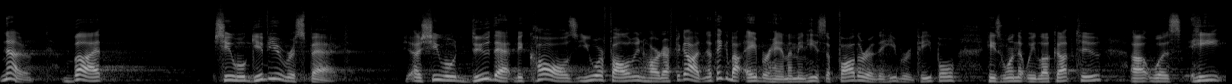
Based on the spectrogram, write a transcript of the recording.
No, but she will give you respect. Uh, she will do that because you are following hard after God. Now, think about Abraham. I mean, he's the father of the Hebrew people. He's one that we look up to. Uh, was he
